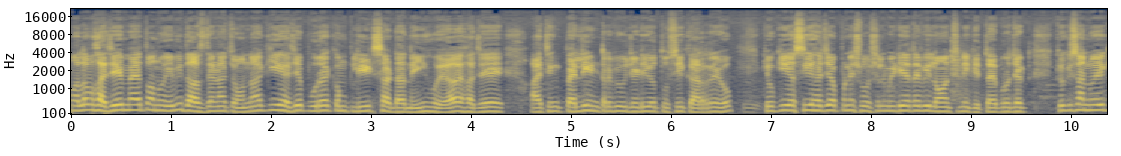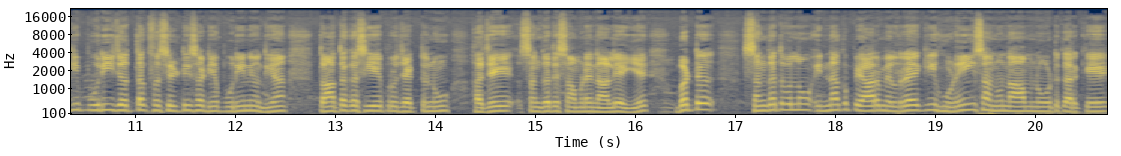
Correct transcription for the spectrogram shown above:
ਮਤਲਬ ਹਜੇ ਮੈਂ ਤੁਹਾਨੂੰ ਇਹ ਵੀ ਦੱਸ ਦੇਣਾ ਚਾਹੁੰਦਾ ਕਿ ਹਜੇ ਪੂਰਾ ਕੰਪਲੀਟ ਸਾਡਾ ਨਹੀਂ ਹੋਇਆ। ਹਜੇ ਆਈ ਥਿੰਕ ਪਹਿਲੀ ਇੰਟਰਵਿਊ ਜਿਹੜੀ ਉਹ ਤੁਸੀਂ ਕਰ ਰਹੇ ਹੋ, ਕਿਉਂਕਿ ਅਸੀਂ ਹਜੇ ਆਪਣੇ ਸੋਸ਼ਲ ਮੀਡੀਆ ਤੇ ਵੀ ਲਾਂਚ ਨਹੀਂ ਕੀਤਾ ਇਹ ਪ੍ਰੋਜੈਕਟ ਕਿਉਂਕਿ ਸਾਨੂੰ ਇਹ ਕਿ ਪੂਰੀ ਜਦ ਤੱਕ ਫੈਸਿਲਿਟੀ ਸਾਡੀਆਂ ਪੂਰੀ ਨਹੀਂ ਹੁੰਦੀਆਂ, ਤਾਂ ਤੱਕ ਅਸੀਂ ਇਹ ਪ੍ਰੋਜੈਕਟ ਨੂੰ ਹਜੇ ਸੰਗਤ ਦੇ ਸਾਹਮਣੇ ਨਾ ਲਿਆਈਏ। ਬਟ ਸੰਗਤ ਵੱਲੋਂ ਇੰਨਾ ਕੁ ਪਿਆਰ ਮਿਲ ਰਿਹਾ ਹੈ ਕਿ ਹੁਣੇ ਹੀ ਸਾਨੂੰ ਨਾਮ ਨੋਟ ਕਰਕੇ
